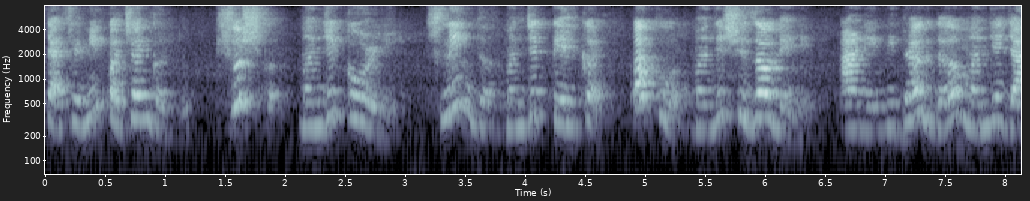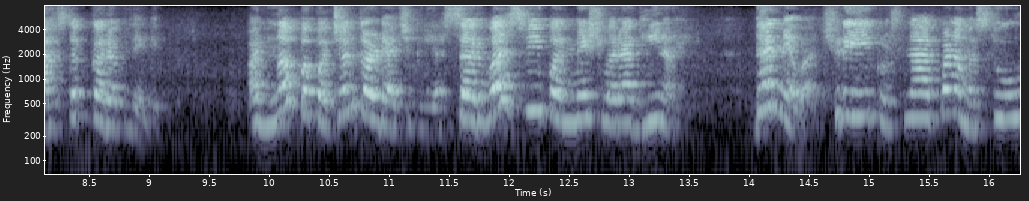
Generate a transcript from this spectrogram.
त्याचे मी पचन करतो. शुष्क म्हणजे कोरडे स्निग्ध म्हणजे तेलकट पक्व म्हणजे शिजवलेले आणि विदग्ध म्हणजे जास्त करपलेले. अन्न प- पचन करण्याची क्रिया सर्वस्वी परमेश्वराधीन आहे. धन्यवाद. श्री कृष्णार्पणमस्तू.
